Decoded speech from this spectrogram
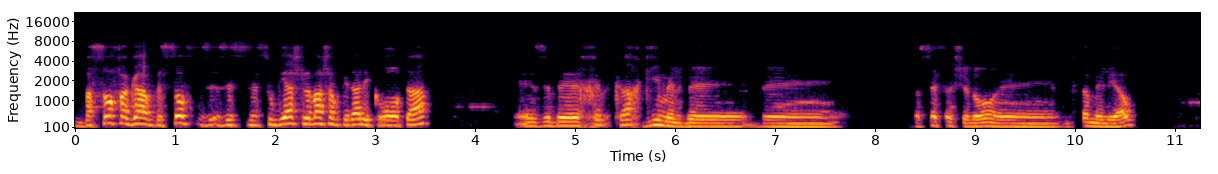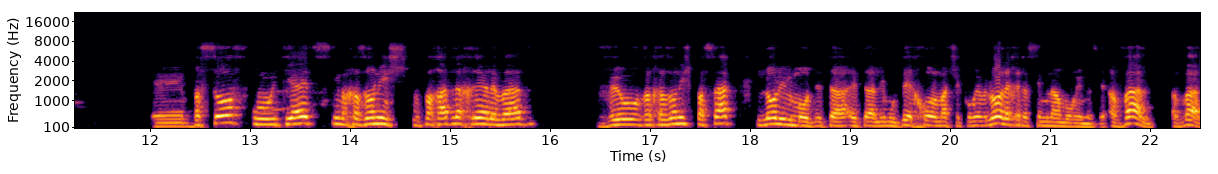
בסוף אגב, בסוף, זו סוגיה שלמה שם, כדאי לקרוא אותה, אה, זה בכרך ג' ב, ב, בספר שלו, אה, מכתב מאליהו. בסוף הוא התייעץ עם החזון איש, הוא פחד להכריע לבד, והוא, והחזון איש פסק לא ללמוד את, ה, את הלימודי חול, מה שקוראים, לא ללכת לסמינר מורים הזה, אבל, אבל,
